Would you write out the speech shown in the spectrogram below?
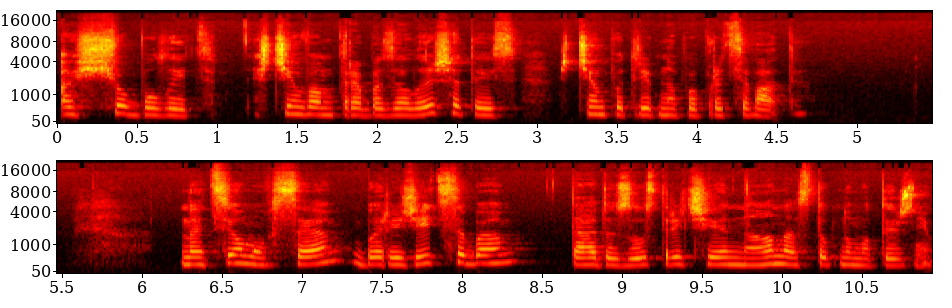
а що болить, з чим вам треба залишитись, з чим потрібно попрацювати. На цьому все. Бережіть себе та до зустрічі на наступному тижні.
